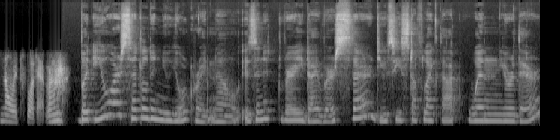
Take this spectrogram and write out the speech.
now it's whatever. But you are settled in New York right now. Isn't it very diverse there? Do you see stuff like that when you're there?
